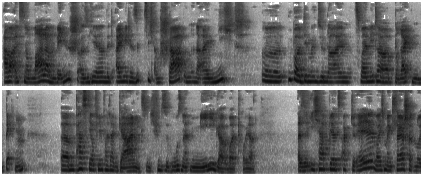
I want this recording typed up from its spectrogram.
Aber als normaler Mensch, also hier mit 1,70 Meter am Start und in einem nicht äh, überdimensionalen, 2 Meter breiten Becken, ähm, passt dir auf jeden Fall da gar nichts. Und ich finde diese Hosen halt mega überteuert. Also ich habe jetzt aktuell, weil ich meinen Kleiderschrank neu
